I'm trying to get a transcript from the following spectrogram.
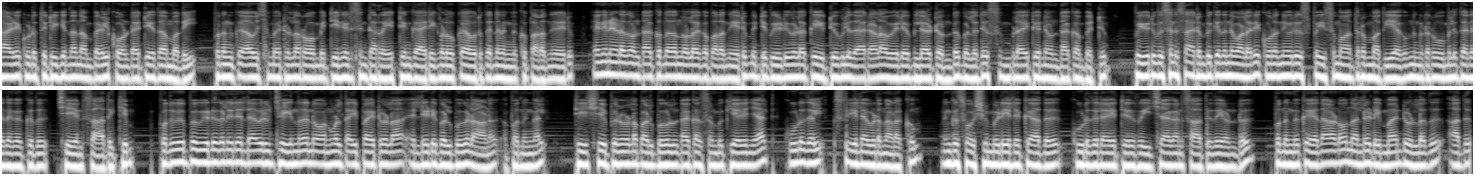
താഴെ കൊടുത്തിരിക്കുന്ന നമ്പറിൽ കോൺടാക്ട് ചെയ്താൽ മതി. ഇപ്പോൾ നിങ്ങൾക്ക് ആവശ്യമായിട്ടുള്ള റോ മെറ്റീരിയൽസിന്റെ റേറ്റും കാര്യങ്ങളൊക്കെ അവർ തന്നെ നിങ്ങൾക്ക് പറഞ്ഞു തരും. എങ്ങനെയാണ് അത് ഉണ്ടാക്കുന്നത് എന്നുള്ളതൊക്കെ പറഞ്ഞു തരും. എന്റെ വീഡിയോകളൊക്കെ യൂട്യൂബിൽ ധാരാളം അവൈലബിൾ ആയിട്ടുണ്ട്. വളരെ സിമ്പിളായിട്ട് തന്നെ ഉണ്ടാക്കാൻ പറ്റും. ഇപ്പോൾ ഈ ഒരു ബിസിനസ് ആരംഭിക്കുന്നതിന് വളരെ കുറഞ്ഞ ഒരു സ്പേസ് മാത്രം മതിയാകും. നിങ്ങളുടെ റൂമിൽ തന്നെ നിങ്ങൾക്ക് ഇത് ചെയ്യാൻ സാധിക്കും. പൊതുവെ ഇപ്പോൾ വീടുകളിൽ എല്ലാവരും ചെയ്യുന്നത് നോർമൽ ടൈപ്പ് ആയിട്ടുള്ള എൽ ഇ ഡി ബൾബുകളാണ്. അപ്പോൾ നിങ്ങൾ ടി ഷേപ്പിലുള്ള ബൾബുകൾ ഉണ്ടാക്കാൻ ശ്രമിക്കുക കഴിഞ്ഞാൽ കൂടുതൽ സെയിൽ അവിടെ നടക്കും. നിങ്ങൾക്ക് സോഷ്യൽ മീഡിയയിലേക്ക് അത് കൂടുതലായിട്ട് റീച്ച് ആകാൻ സാധ്യതയുണ്ട്. അപ്പോൾ നിങ്ങൾക്ക് ഏതാണോ നല്ല ഡിമാൻഡ് ഉള്ളത് അത്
